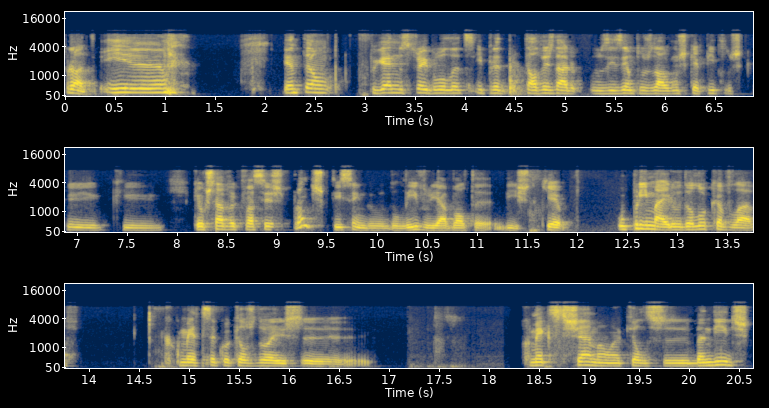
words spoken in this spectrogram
Pronto. E então, pegando no Stray Bullets e para talvez dar os exemplos de alguns capítulos que, que, que eu gostava que vocês pronto, discutissem do, do livro e à volta disto, que é o primeiro, o The Look of Love, que começa com aqueles dois uh, como é que se chamam aqueles eh, bandidos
